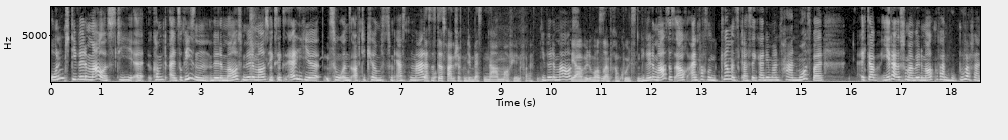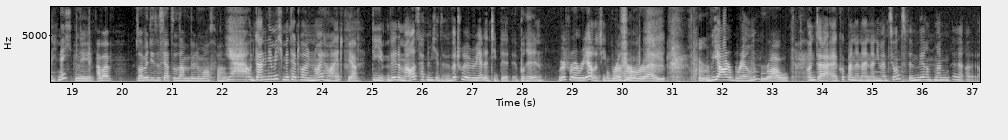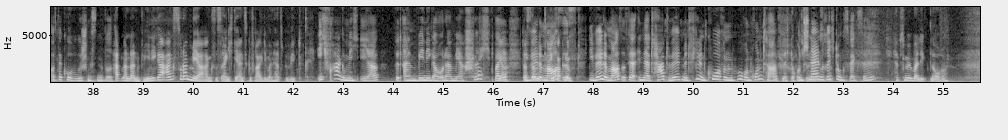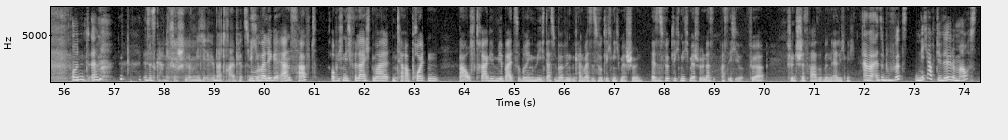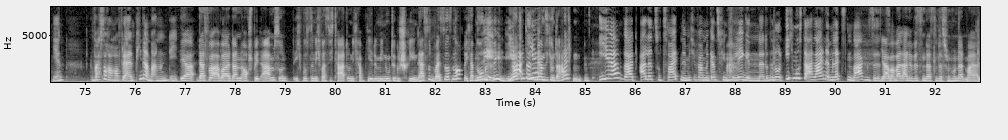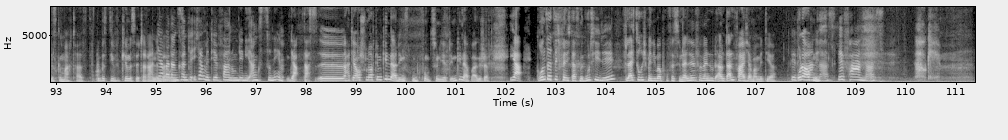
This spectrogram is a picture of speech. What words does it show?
Und die wilde Maus, die äh, kommt als riesen wilde Maus, wilde Maus XXL hier zu uns auf die Kirmes zum ersten Mal. Das ist das Fahrgeschäft mit dem besten Namen auf jeden Fall. die wilde Maus. Ja, Wilde Maus ist einfach am coolsten. Die wilde Maus ist auch einfach so ein Kirmesklassiker, den man fahren muss, weil ich glaube, jeder ist schon mal wilde Maus gefahren. Gut, du wahrscheinlich nicht. Nee, aber sollen wir dieses Jahr zusammen Wilde Maus fahren? Ja, und dann nämlich mit der tollen Neuheit. Ja. Die wilde Maus hat nämlich jetzt Virtual Reality Brillen. Virtual Reality Brillen. VR-Brillen. Wow. Und da äh, guckt man dann einen Animationsfilm, während man äh, aus der Kurve geschmissen wird. Hat man dann weniger Angst oder mehr Angst, ist eigentlich die einzige Frage, die mein Herz bewegt. Ich frage mich eher, wird einem weniger oder mehr schlecht, weil Ja, die wilde Maus ist, die wilde Maus ist ja in der Tat wild mit vielen Kurven und hoch und runter und schnellen ne? Richtungswechseln. Ich habe es mir überlegt, Laura. Und ähm, es ist gar nicht so schlimm. Ich übertreibe jetzt nur. Ich überlege ernsthaft, ob ich nicht vielleicht mal einen Therapeuten beauftrage, mir beizubringen, wie ich das überwinden kann, weil es ist wirklich nicht mehr schön. Es ist wirklich nicht mehr schön, das, was ich für, für ein Schisshase bin, ehrlich nicht. Aber also du würdest nicht auf die wilde Maus gehen. Du warst doch auch auf der Alpina-Bahn und die. Ja, das war aber dann auch spät abends und ich wusste nicht, was ich tat und ich habe jede Minute geschrien. Hast du, weißt du das noch? Ich habe nur Nee. geschrien. Die Ja, Leute hinter ihr- mir haben sich unterhalten. Ihr wart alle zu zweit, nämlich wir waren mit ganz vielen Kolleginnen da drin und ich musste alleine im letzten Wagen sitzen. Ja, aber weil alle wissen, dass du das schon hundertmal alles gemacht hast. Du bist die Kirmesveteranin Ja, aber dann uns. könnte ich ja mit dir fahren, um dir die Angst zu nehmen. Ja, das äh, hat ja auch schon auf dem Kinderdings gut funktioniert, im Kinderfahrgeschäft. Ja, grundsätzlich finde ich das eine gute Idee. Vielleicht suche ich mir lieber professionelle Hilfe, wenn du und dann fahre ich aber mit dir. Wir Oder auch nicht. das. Wir fahren das. Okay.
